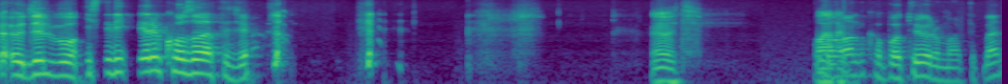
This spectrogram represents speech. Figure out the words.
Ödül bu. İstedikleri kozu atacağım. Evet. O Vay. zaman kapatıyorum artık ben.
